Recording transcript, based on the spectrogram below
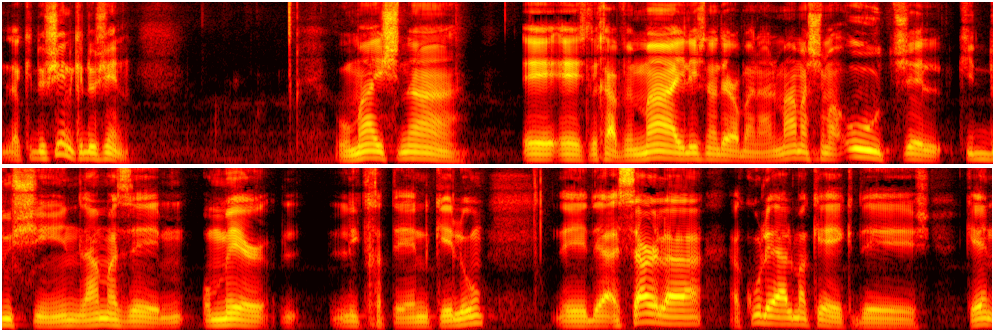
לקידושין קידושין. ומה ישנה, אה, אה, סליחה, ומה אלישנא דרבנן? מה המשמעות של קידושין? למה זה אומר להתחתן, כאילו? אה, דאסר לה, הכולי עלמא כהקדש. כן,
